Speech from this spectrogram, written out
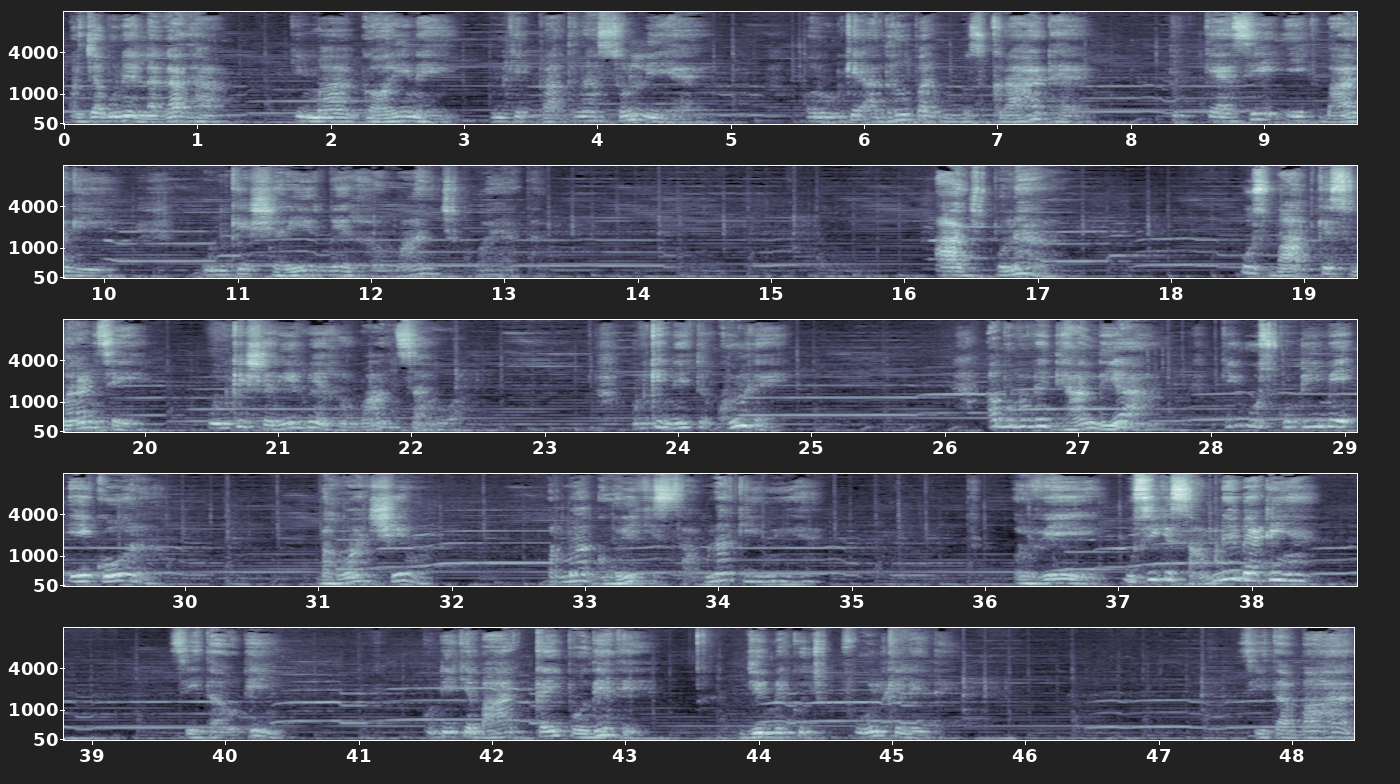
और जब उन्हें लगा था कि माँ गौरी ने उनकी प्रार्थना सुन ली है और उनके अधरों पर मुस्कुराहट है कैसे एक बार भी उनके शरीर में रोमांच छुपाया था। आज पुनः उस बात के स्मरण से उनके शरीर में रोमांच सा हुआ। उनके नेत्र खुल गए। अब उन्होंने ध्यान दिया कि उस कुटी में एक और भगवान शिव और माँ गौरी की स्थापना की हुई है। और वे उसी के सामने बैठी हैं। सीता उठी। कुटी के बाहर कई पौधे थे, जिनमें कुछ फूल खिले थे। सीता बाहर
